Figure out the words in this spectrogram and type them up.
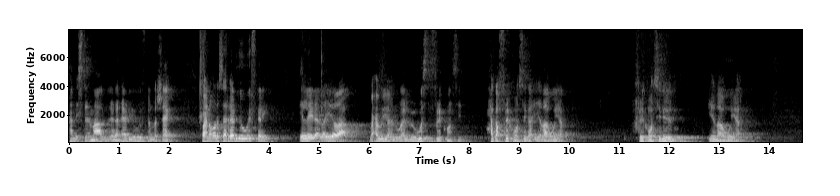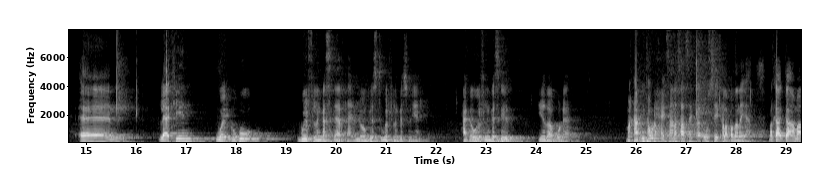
tan isticmaal in la yidhahdo radio wavekana sheeg waxay noqonaysaa radio wavekani in la yidhahdo iyada waxa weeyaan waa lowest frequency xagga frequencyga iyadaa ugu yar frequencygeedu iyadaa ugu yar laakiin way ugu wavelengths dheer tahay longest wavelengths weeyaan. Xagga wavelengthskeedu iyadaa ugu dheer. Marka inta udhaxaysana saasay u sii kala badanayaan marka gaama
